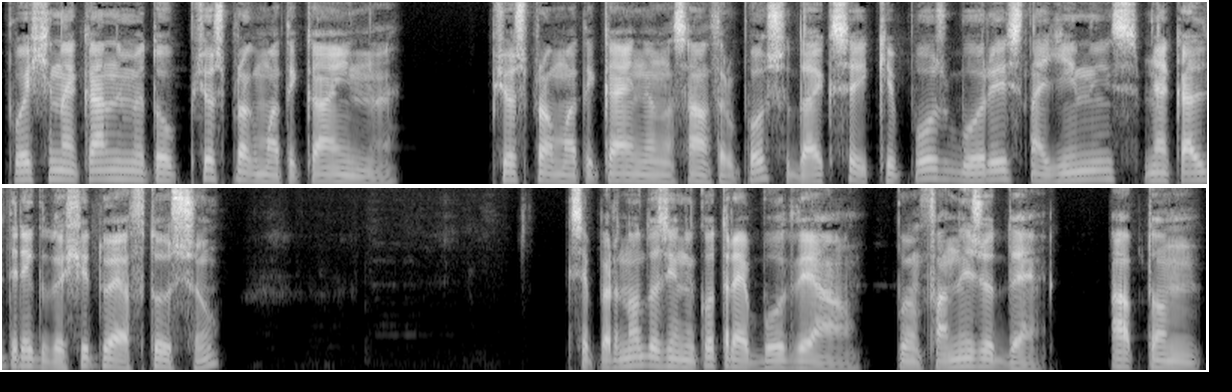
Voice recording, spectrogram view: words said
που έχει να κάνει με το ποιος πραγματικά είναι. Ποιος πραγματικά είναι ένας άνθρωπος, εντάξει, και πώς μπορείς να γίνεις μια καλύτερη εκδοχή του εαυτού σου, ξεπερνώντας γενικότερα εμπόδια που εμφανίζονται από, τον,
